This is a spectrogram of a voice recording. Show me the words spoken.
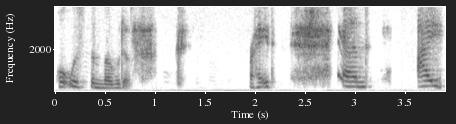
what was the motive? Right? And I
